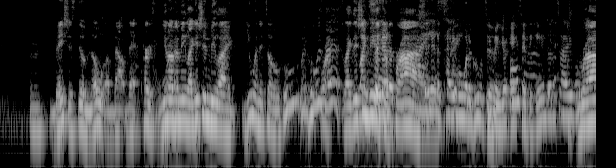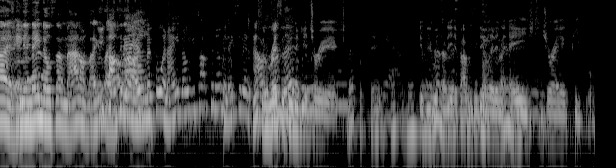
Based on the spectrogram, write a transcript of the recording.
Mm-hmm. they should still know about that person. You know what I mean? Like it shouldn't be like you went and told who? Like who is Right. that? Like this Like, shouldn't be a at a- surprise. sit at a table with a group of people Dude. and your ex at the end of the table. Right, and then they know something I don't like. You It's like, talked to hold this on. person before, and I didn't know you talked to them, and they sitting at That's a recipe like, to get was- dragged. That's a pit. Yeah. That's a mess. If you was Not a still, if I was still at an dragged. age to drag people,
